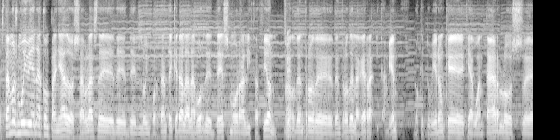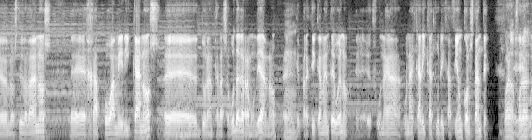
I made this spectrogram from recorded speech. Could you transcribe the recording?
Estamos muy bien acompañados. Hablas de, lo importante que era la labor de desmoralización dentro, de, dentro de la guerra y también lo que tuvieron que, aguantar los, eh, los ciudadanos eh, japoamericanos eh, durante la Segunda Guerra Mundial, ¿no? Mm. que prácticamente, bueno, fue una, una, caricaturización constante. Bueno, fueron,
